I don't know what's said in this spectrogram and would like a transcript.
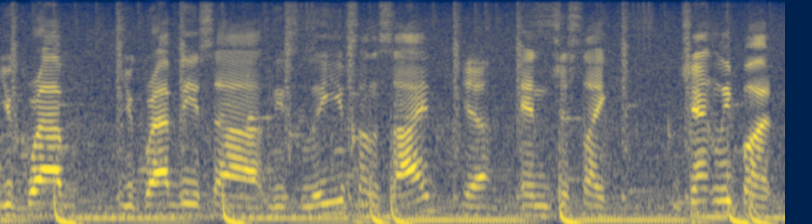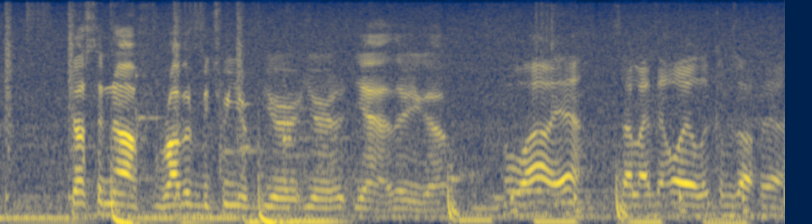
you grab you grab these uh, these leaves on the side. Yeah. and just like gently, but just enough. Rub it between your your your. Yeah, there you go. Oh wow, yeah. Is that like the oil that comes off? Yeah.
